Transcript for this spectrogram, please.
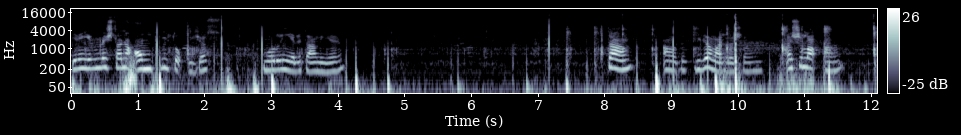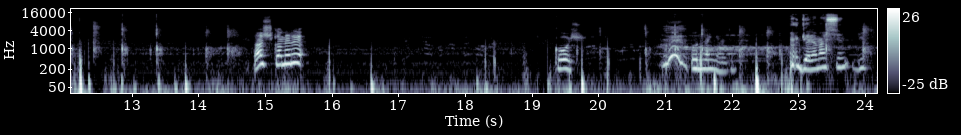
Yine 25 tane ampul toplayacağız. Morun yeri tahmin ediyorum. Tamam. Aldık. Gidiyorum arkadaşlar. Aşırı lan. Ya şu kamera Koş. Önden geldi. Gelemezsin. Git.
